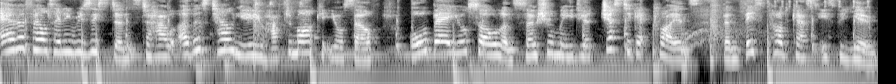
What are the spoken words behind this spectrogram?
ever felt any resistance to how others tell you you have to market yourself or bare your soul on social media just to get clients, then this podcast is for you.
